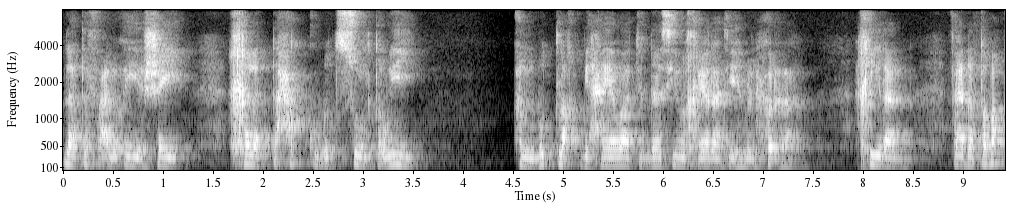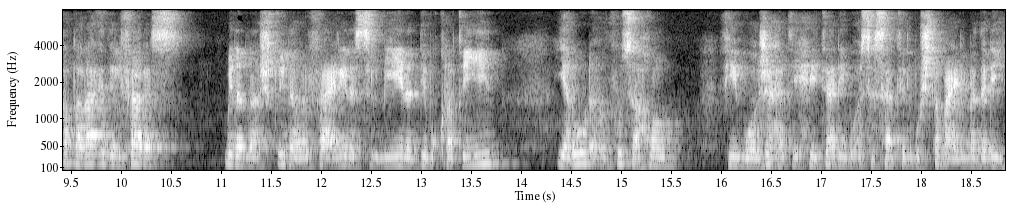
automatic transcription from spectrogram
لا تفعل أي شيء. خلى التحكم السلطوي المطلق بحيوات الناس وخياراتهم الحرة. أخيرا فإن طبقة رائد الفارس من الناشطين والفاعلين السلميين الديمقراطيين يرون أنفسهم في مواجهة حيتان مؤسسات المجتمع المدني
